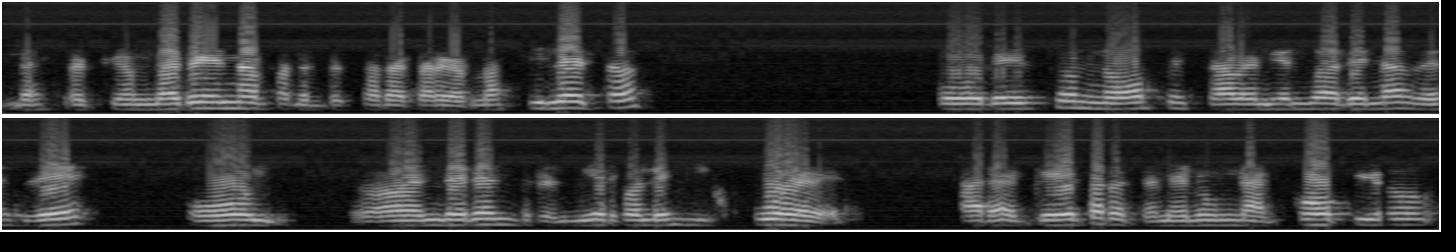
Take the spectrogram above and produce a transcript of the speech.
la extracción de arena para empezar a cargar las filetas. Por eso no se está vendiendo arena desde hoy, se va a vender entre el miércoles y jueves. ¿Para qué? Para tener un acopio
